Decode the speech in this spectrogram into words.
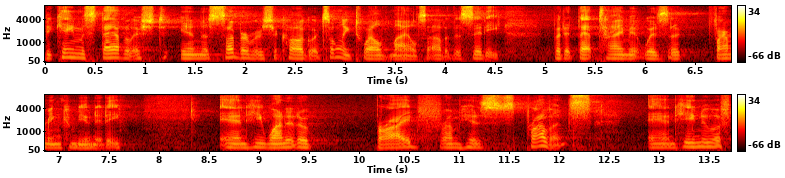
became established in a suburb of Chicago, it's only 12 miles out of the city, but at that time it was a farming community. And he wanted a bride from his province. And he knew, if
